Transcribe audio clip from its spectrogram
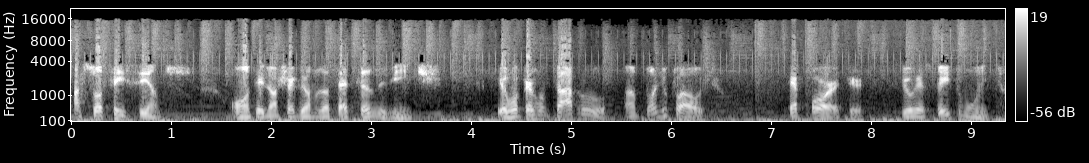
passou 600. Ontem nós chegamos a 720. Eu vou perguntar para o Antônio Cláudio, repórter, que eu respeito muito.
